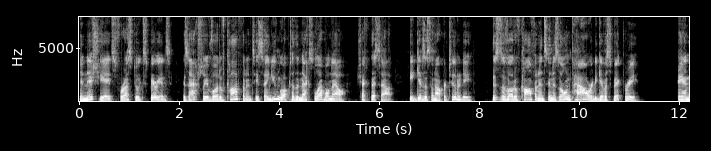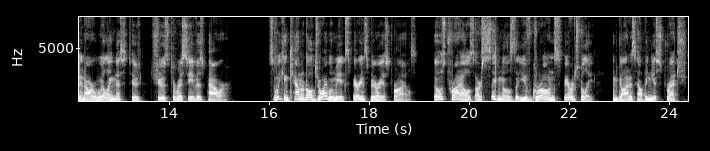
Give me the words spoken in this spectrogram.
initiates for us to experience is actually a vote of confidence. He's saying, you can go up to the next level now. Check this out. He gives us an opportunity. This is a vote of confidence in his own power to give us victory and in our willingness to choose to receive his power. So we can count it all joy when we experience various trials. Those trials are signals that you've grown spiritually and God is helping you stretch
